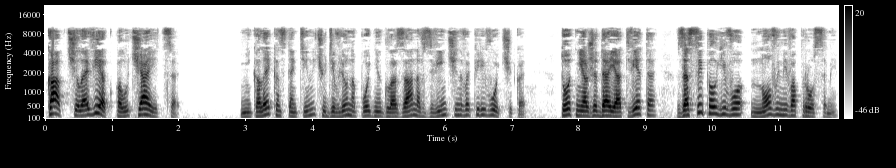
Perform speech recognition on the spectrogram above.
как человек получается? Николай Константинович удивленно поднял глаза на взвинченного переводчика. Тот, не ожидая ответа, засыпал его новыми вопросами.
